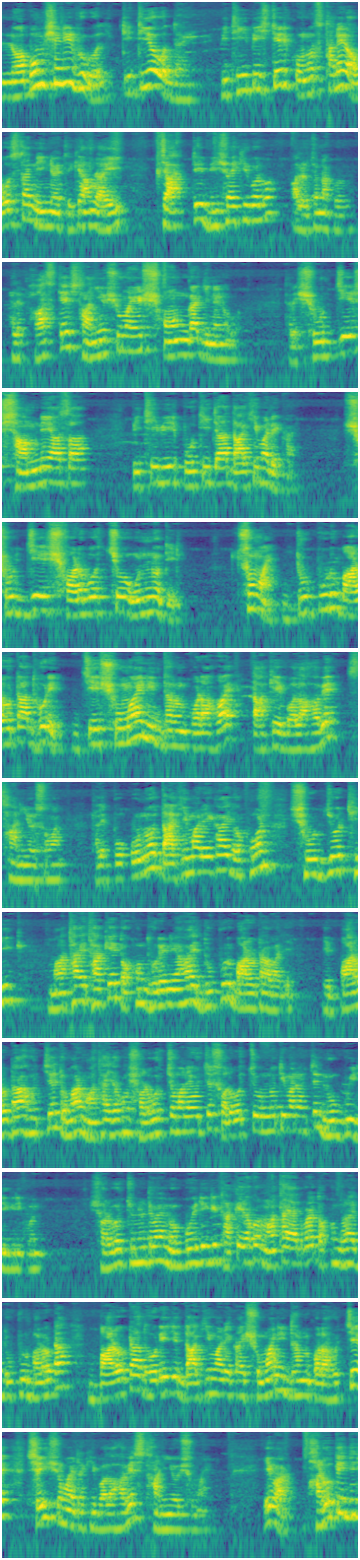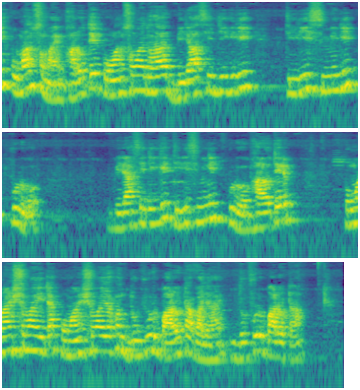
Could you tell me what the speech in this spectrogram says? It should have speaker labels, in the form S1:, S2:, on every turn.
S1: নবম শ্রেণির ভূগোল, তৃতীয় অধ্যায় পৃথিবী পৃষ্ঠের কোনো স্থানের অবস্থান নির্ণয় থেকে আমরা এই চারটে বিষয় কি করব? আলোচনা করব। তাহলে ফার্স্টে স্থানীয় সময়ের সংজ্ঞা জেনে নেব। তাহলে সূর্যের সামনে আসা পৃথিবীর প্রতিটা দাঘিমা রেখায় সূর্যের সর্বোচ্চ উন্নতির সময় দুপুর বারোটা ধরে যে সময় নির্ধারণ করা হয় তাকে বলা হবে স্থানীয় সময়। তাহলে কোনো দাঘিমা রেখায় যখন সূর্য ঠিক মাথায় থাকে, তখন ধরে নেওয়া হয় দুপুর বারোটা বাজে। এই বারোটা হচ্ছে তোমার মাথায় যখন সর্বোচ্চ মানে হচ্ছে, সর্বোচ্চ উন্নতি মানে হচ্ছে নব্বই ডিগ্রি কোণ। সর্বোচ্চ উন্নতি মানে নব্বই ডিগ্রি থাকে যখন মাথায় একবার, তখন ধরা হয় দুপুর বারোটা। বারোটা ধরে যে দাগিমা রেখায় সময় নির্ধারণ করা হচ্ছে, সেই সময়টা কি বলা হবে? স্থানীয় সময়। এবার ভারতের যদি প্রমাণ সময়, ভারতের প্রমাণ সময় ধরা বিরাশি ডিগ্রি তিরিশ মিনিট পূর্ব, বিরাশি ডিগ্রি তিরিশ মিনিট পূর্ব, ভারতের প্রমাণ সময় এটা, প্রমাণ সময় যখন দুপুর বারোটা বাজে হয় দুপুর বারোটা,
